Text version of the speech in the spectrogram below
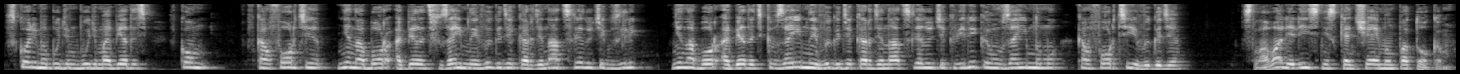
вскоре мы будем будем обедать в ком в комфорте, не набор обедать в взаимной выгоде, координат, следуйте к взаимной не набор обедать к взаимной выгоде координат, следуйте к великому взаимному комфорте и выгоде. Слова лились нескончаемым потоком.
